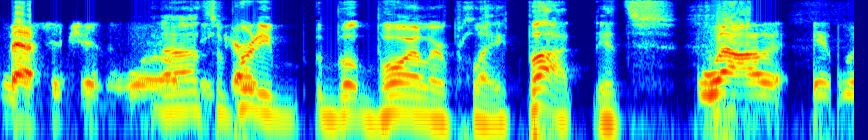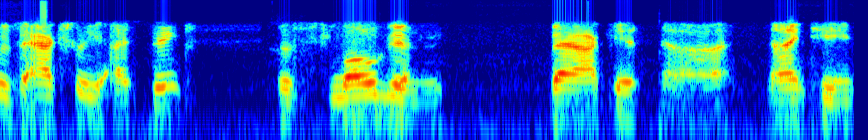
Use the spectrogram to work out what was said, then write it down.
message in the world. No, it's a pretty boilerplate, but it's well, it was actually I think the slogan back in uh, 19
